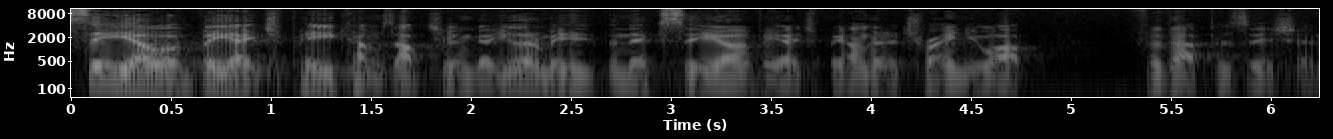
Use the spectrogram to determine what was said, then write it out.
CEO of BHP comes up to you and go, You're going to be the next CEO of BHP. I'm going to train you up for that position.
